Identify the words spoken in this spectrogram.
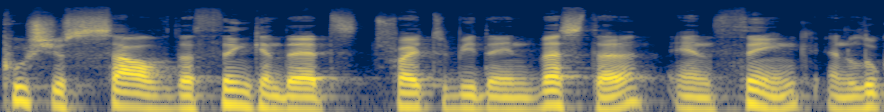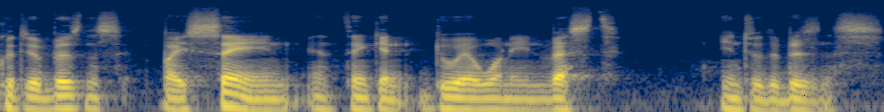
push yourself the thinking that try to be the investor and think and look at your business by saying and thinking, do I want to invest into the business?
